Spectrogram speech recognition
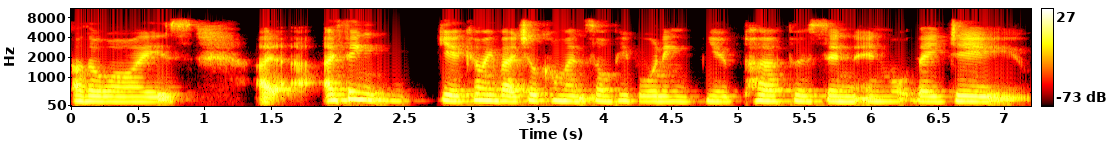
otherwise. I, I think know, coming back to your comments on people wanting you know, purpose in, in what they do,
